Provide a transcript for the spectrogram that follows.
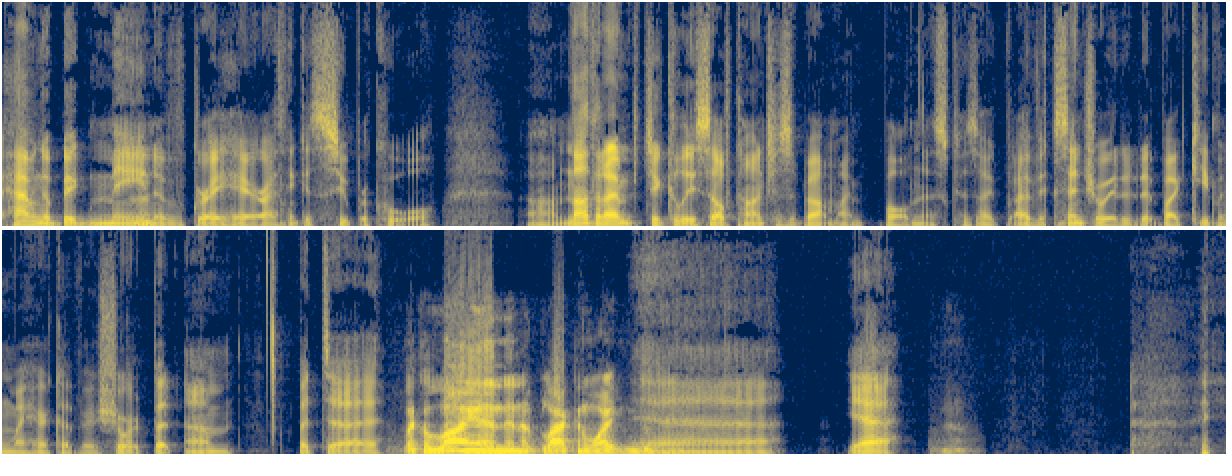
Having a big mane of gray hair I think is super cool. Um, not that I'm particularly self conscious about my baldness because I've accentuated it by keeping my haircut very short. But um, but uh, like a lion in a black and white movie. yeah, yeah.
